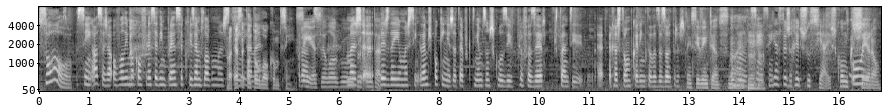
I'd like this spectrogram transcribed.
Só? Sim, ou seja, houve ali uma conferência de imprensa que fizemos logo umas Pronto, essa 30, contou né? logo como sim. Pronto. Sim, essa é logo Mas para rebentar. desde aí umas 5. Demos pouquinhas até porque tínhamos um exclusivo para fazer, portanto e, ah, arrastou um bocadinho todas as outras. Tem sido intenso, não é? Uhum, Sim, E sim. essas redes sociais, como cresceram?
